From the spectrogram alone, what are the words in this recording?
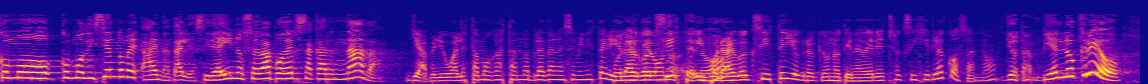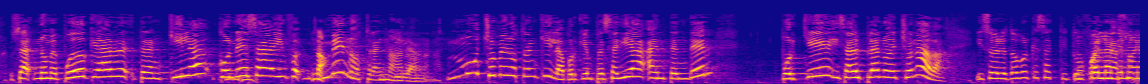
Como, como diciéndome, ay Natalia, si de ahí no se va a poder sacar nada. ya, pero igual estamos gastando plata en ese ministerio. Por algo uno- existe, Y ¿no? por algo existe, yo creo que uno tiene derecho a exigirle cosas, ¿no? Yo también lo creo. O sea, no me puedo quedar tranquila con esa información. No. Menos tranquila. No, Mucho menos tranquila, porque empezaría a entender por qué Isabel Plano ha hecho nada. Y sobre todo porque esa actitud fue la que nos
